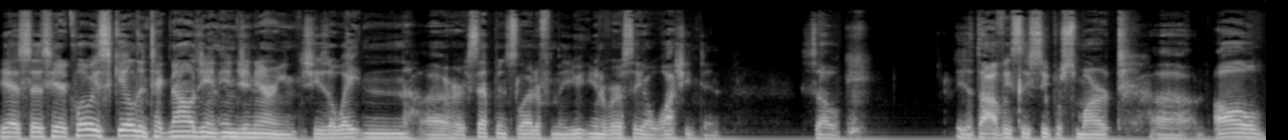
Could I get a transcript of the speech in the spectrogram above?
Yeah, it says here Chloe's skilled in technology and engineering. She's awaiting uh, her acceptance letter from the U- University of Washington. So she's obviously super smart. Uh, all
